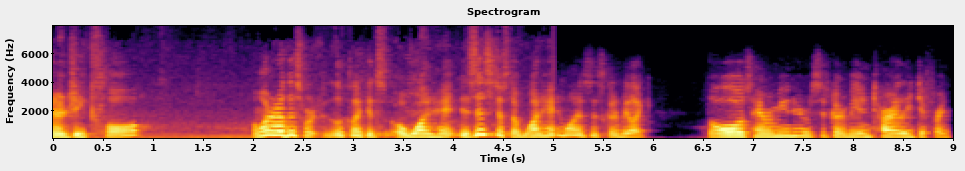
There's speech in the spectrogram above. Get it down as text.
Energy Claw. I wonder how this works. It looks like it's a one hand. Is this just a one hand one? Is this going to be like Thor's Hammer Mjolnir, or is it going to be entirely different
